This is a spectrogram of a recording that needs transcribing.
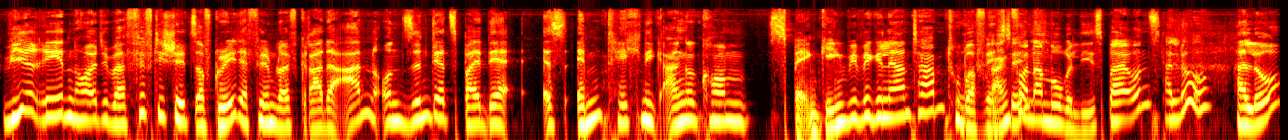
Wir reden heute über Fifty Shades of Grey. Der Film läuft gerade an und sind jetzt bei der SM-Technik angekommen. Spanking, wie wir gelernt haben. Tuba Frank von Amorelie ist bei uns. Hallo. Hallo.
